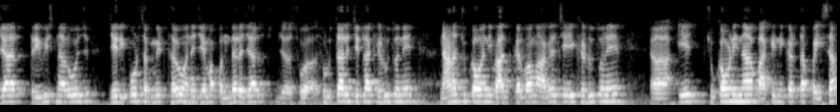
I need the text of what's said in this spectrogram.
હજાર ત્રેવીસના રોજ જે રિપોર્ટ સબમિટ થયો અને જેમાં પંદર હજાર સુડતાલીસ જેટલા ખેડૂતોને નાણાં ચૂકવવાની વાત કરવામાં આવેલ છે, એ ખેડૂતોને એ ચૂકવણીના બાકી નીકળતા પૈસા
